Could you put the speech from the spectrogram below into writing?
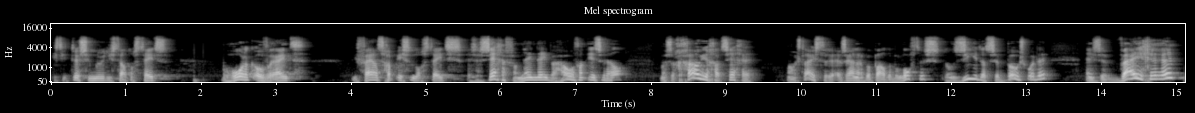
Is die tussenmuur, die staat nog steeds behoorlijk overeind. Die vijandschap is er nog steeds. En ze zeggen van nee, nee, we houden van Israël. Maar zo gauw je gaat zeggen, maar eens luisteren, er zijn nog bepaalde beloftes. Dan zie je dat ze boos worden en ze weigeren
